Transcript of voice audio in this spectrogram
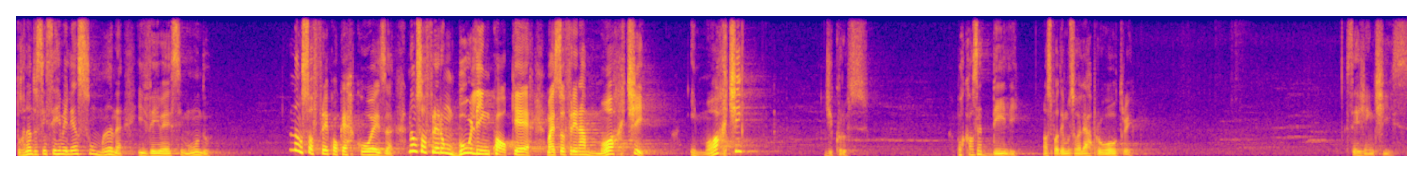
tornando-se em semelhança humana, e veio a esse mundo. Não sofrer qualquer coisa, não sofrer um bullying qualquer, mas sofrer a morte, e morte de cruz. Por causa dele, nós podemos olhar para o outro e ser gentis.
